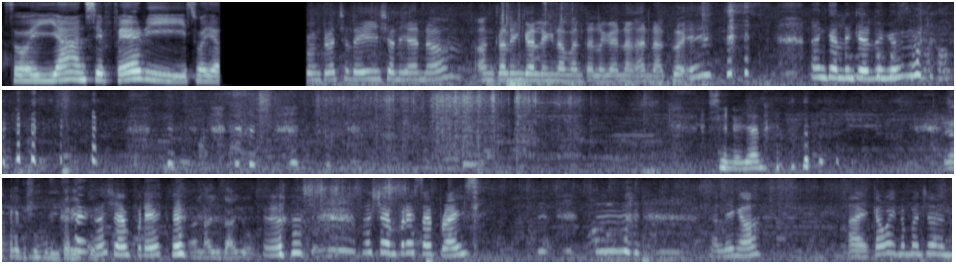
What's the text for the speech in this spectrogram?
So, yan, si Ferry. So, ayan. Congratulations yan, no? Ang galing-galing naman talaga ng anak ko, eh. Ang galing-galing. Sino yan? Kaya pala gusto mong pumunta rito. ah, syempre. Ah, layo-layo. ah, syempre, surprise. Galing, oh. Ay, kaway naman dyan.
